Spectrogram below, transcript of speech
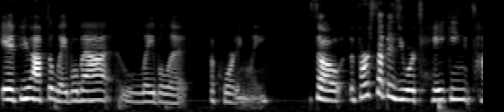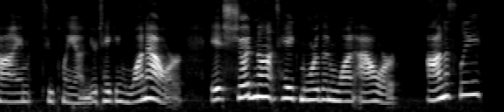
if you have to label that, label it accordingly. So the first step is you are taking time to plan. You're taking one hour. It should not take more than one hour. Honestly,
